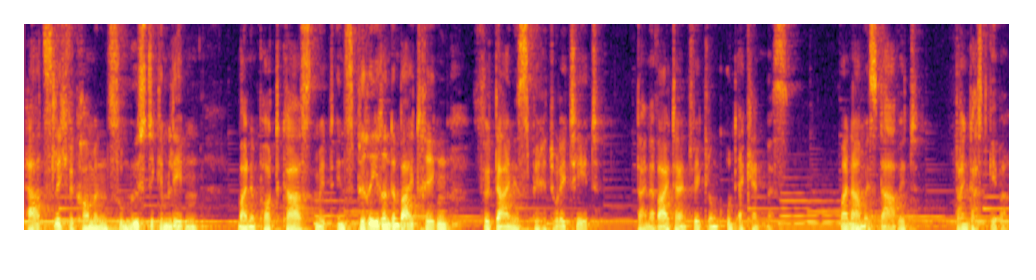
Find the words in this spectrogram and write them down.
Herzlich willkommen zu Mystik im Leben, meinem Podcast mit inspirierenden Beiträgen für deine Spiritualität, deine Weiterentwicklung und Erkenntnis. Mein Name ist David, dein Gastgeber.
